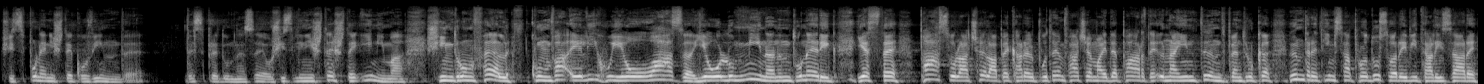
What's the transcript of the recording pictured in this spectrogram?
și îți spune niște cuvinte despre Dumnezeu și îți liniștește inima și într-un fel, cumva Elihu e o oază, e o lumină în întuneric, este pasul acela pe care îl putem face mai departe, înaintând, pentru că între timp s-a produs o revitalizare.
